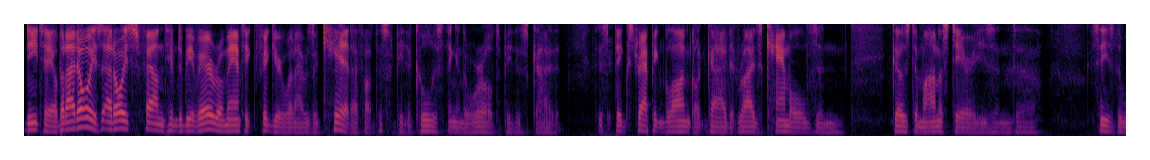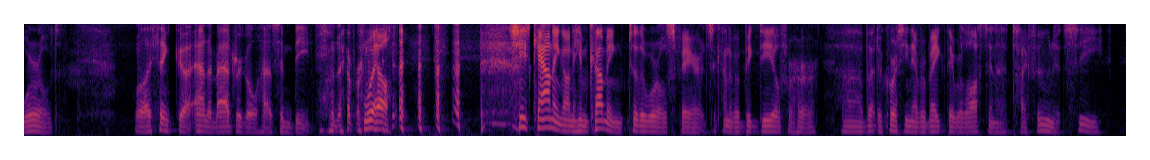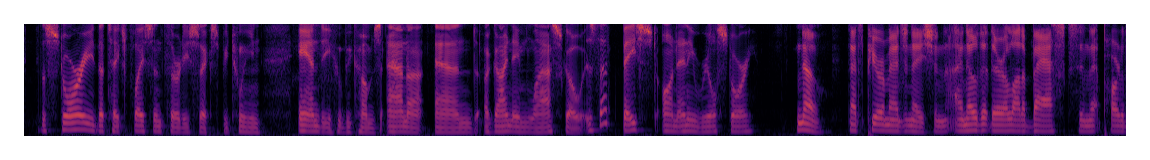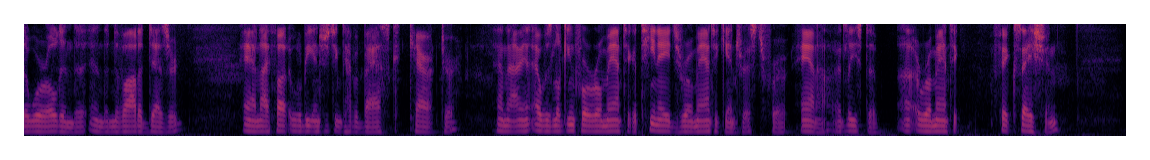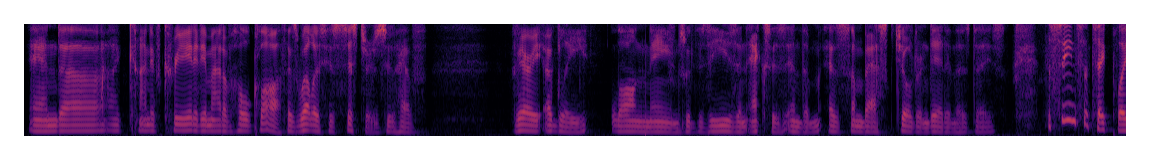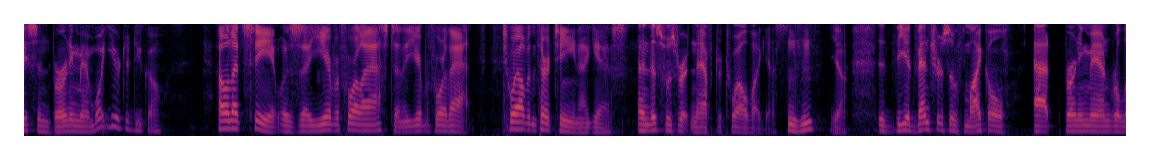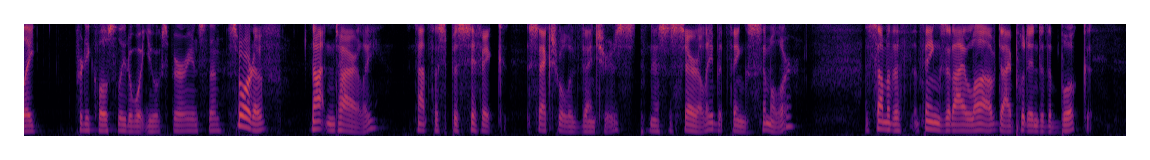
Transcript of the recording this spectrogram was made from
detail. But I'd always I'd always found him to be a very romantic figure when I was a kid. I thought this would be the coolest thing in the world to be this guy that this big strapping blonde guy that rides camels and goes to monasteries and uh, sees the world. Well, I think uh, Anna Madrigal has him beat. Whatever. Well, she's counting on him coming to the World's Fair. It's a kind of a big deal for her. Uh, but of course, he never make. They were lost in a typhoon at sea. The story that takes place in 36 between Andy, who becomes Anna, and a guy named Lasco, is that based on any real story? No, that's pure imagination. I know that there are a lot of Basques in that part of the world, in the in the Nevada desert, and I thought it would be interesting to have a Basque character. And I, I was looking for a romantic, a teenage romantic interest for Anna, at least a, a romantic fixation. And uh, I kind of created him out of whole cloth, as well as his sisters, who have very ugly long names with Z's and X's in them, as some Basque children did in those days. The scenes that take place in Burning Man, what year did you go? Oh, let's see. It was a year before last and a year before that. 12 and 13, I guess. And this was written after 12, I guess. Mm-hmm. Yeah. The adventures of Michael at Burning Man relate pretty closely to what you experienced then? Sort of. Not entirely. Not the specific sexual adventures necessarily, but things similar. Some of the th- things that I loved, I put into the book.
